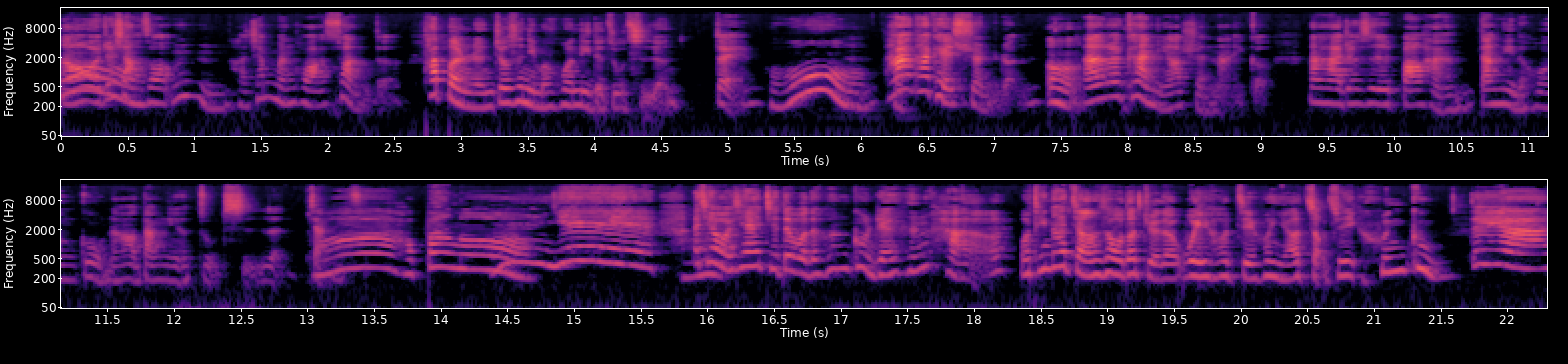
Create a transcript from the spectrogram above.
然后我就想说，嗯，好像蛮划算的。他本人就是你们婚礼的主持人。对。哦，他他可以选人，嗯，然后就看你要选哪一个。那他就是包含当你的婚顾，然后当你的主持人，这样子。哇，好棒哦！嗯耶！哎，而且我现在觉得我的婚顾人很好。我听他讲的时候，我都觉得我以后结婚也要找这个婚顾。对呀，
